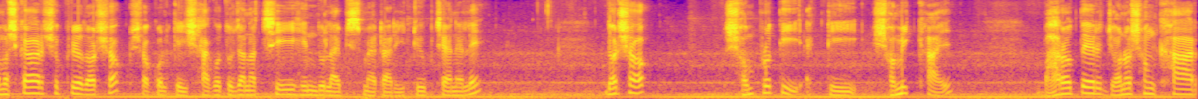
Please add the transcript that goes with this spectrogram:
নমস্কার, সুপ্রিয় দর্শক, সকলকেই স্বাগত জানাচ্ছি হিন্দু লাইফস ম্যাটার ইউটিউব চ্যানেলে। দর্শক, সম্প্রতি একটি সমীক্ষায় ভারতের জনসংখ্যার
